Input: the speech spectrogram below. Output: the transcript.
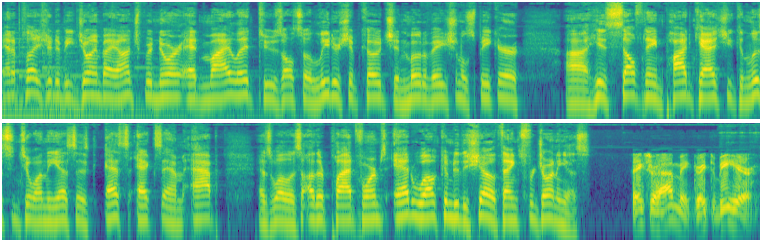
And a pleasure to be joined by entrepreneur Ed Mylett, who's also a leadership coach and motivational speaker. Uh, his self named podcast you can listen to on the SS- SXM app as well as other platforms. Ed, welcome to the show. Thanks for joining us. Thanks for having me. Great to be here.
